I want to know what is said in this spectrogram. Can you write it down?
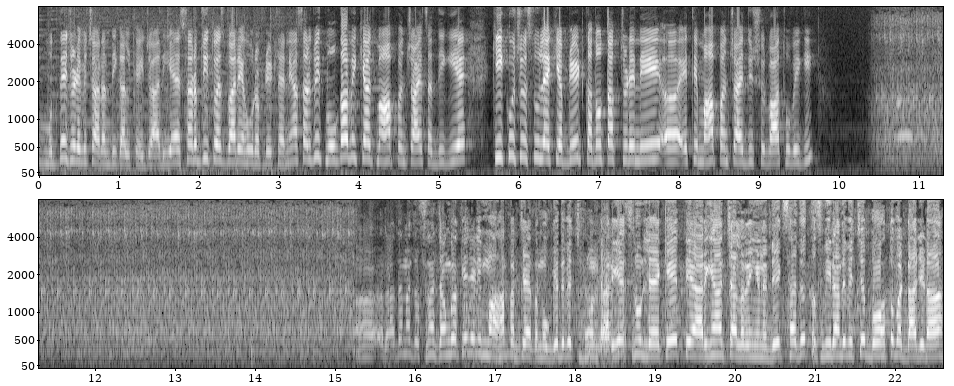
ਮੁੱਦੇ ਜਿਹੜੇ ਵਿਚਾਰਨ ਦੀ ਗੱਲ ਕਹੀ ਜਾ ਰਹੀ ਹੈ। ਸਰਬਜੀਤ ਤੋਂ ਇਸ ਬਾਰੇ ਹੋਰ ਅਪਡੇਟ ਲੈਣੇ ਆ ਸਰਬਜੀਤ ਮੋਗਾ ਵਿਖੇ ਅੱਜ ਮਹਾਪੰਚਾਇਤ ਸੱਦੀ ਗਈ ਹੈ। ਕੀ ਕੁਝ ਇਸ ਨੂੰ ਲੈ ਕੇ ਅਪਡੇਟ ਕਦੋਂ ਤੱਕ ਜਿਹੜੇ ਨੇ ਅ, ਇੱਥੇ ਮਹਾਪੰਚਾਇਤ ਦੀ ਸ਼ੁਰੂਆਤ ਹੋਵੇਗੀ? ਰਾਧਾ ਮੈਂ ਦੱਸਣਾ ਚਾਹੂੰਗਾ ਕਿ ਜਿਹੜੀ ਮਹਾ ਪੰਚਾਇਤ ਮੋਗੇ ਦੇ ਵਿੱਚ ਹੋਣ ਜਾ ਰਹੀ ਹੈ ਇਸ ਨੂੰ ਲੈ ਕੇ ਤਿਆਰੀਆਂ ਚੱਲ ਰਹੀਆਂ ਨੇ। ਦੇਖ ਸਕਦੇ ਹੋ ਤਸਵੀਰਾਂ ਦੇ ਵਿੱਚ ਬਹੁਤ ਵੱਡਾ ਜਿਹੜਾ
